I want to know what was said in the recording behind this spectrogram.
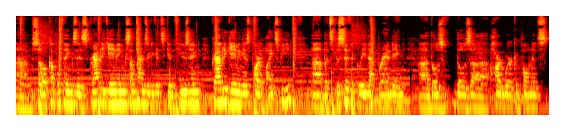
Um, so a couple things is Gravity Gaming, sometimes it gets confusing. Gravity Gaming is part of Bytespeed, uh, but specifically that branding, uh, those those uh, hardware components,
